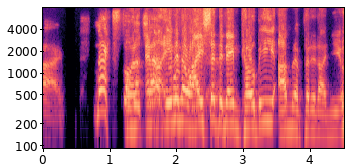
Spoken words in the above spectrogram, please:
time. Next oh, and, and even though I said the name Kobe, I'm going to put it on you.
